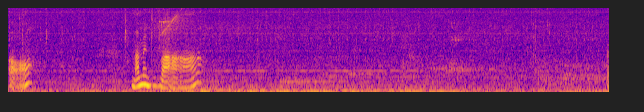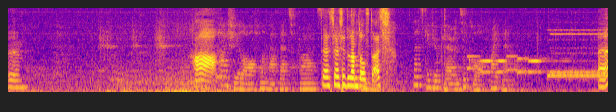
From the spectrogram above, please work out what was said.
O. Mamy dwa. Ym. Ha! I feel awful about that surprise. Teraz trzeba się tu tam dostać. Let's give your parents a call right now. E?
